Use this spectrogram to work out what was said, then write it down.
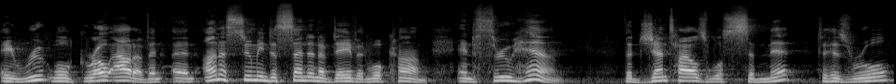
a root will grow out of, and an unassuming descendant of David will come. And through him, the Gentiles will submit to his rule,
